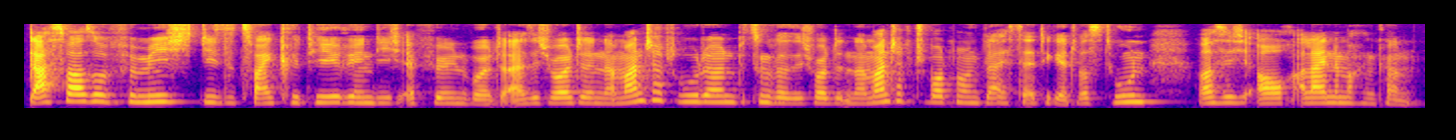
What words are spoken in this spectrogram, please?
das war so für mich diese zwei Kriterien, die ich erfüllen wollte. Also ich wollte in der Mannschaft rudern, beziehungsweise ich wollte in der Mannschaft Sport machen und gleichzeitig etwas tun, was ich auch alleine machen kann.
